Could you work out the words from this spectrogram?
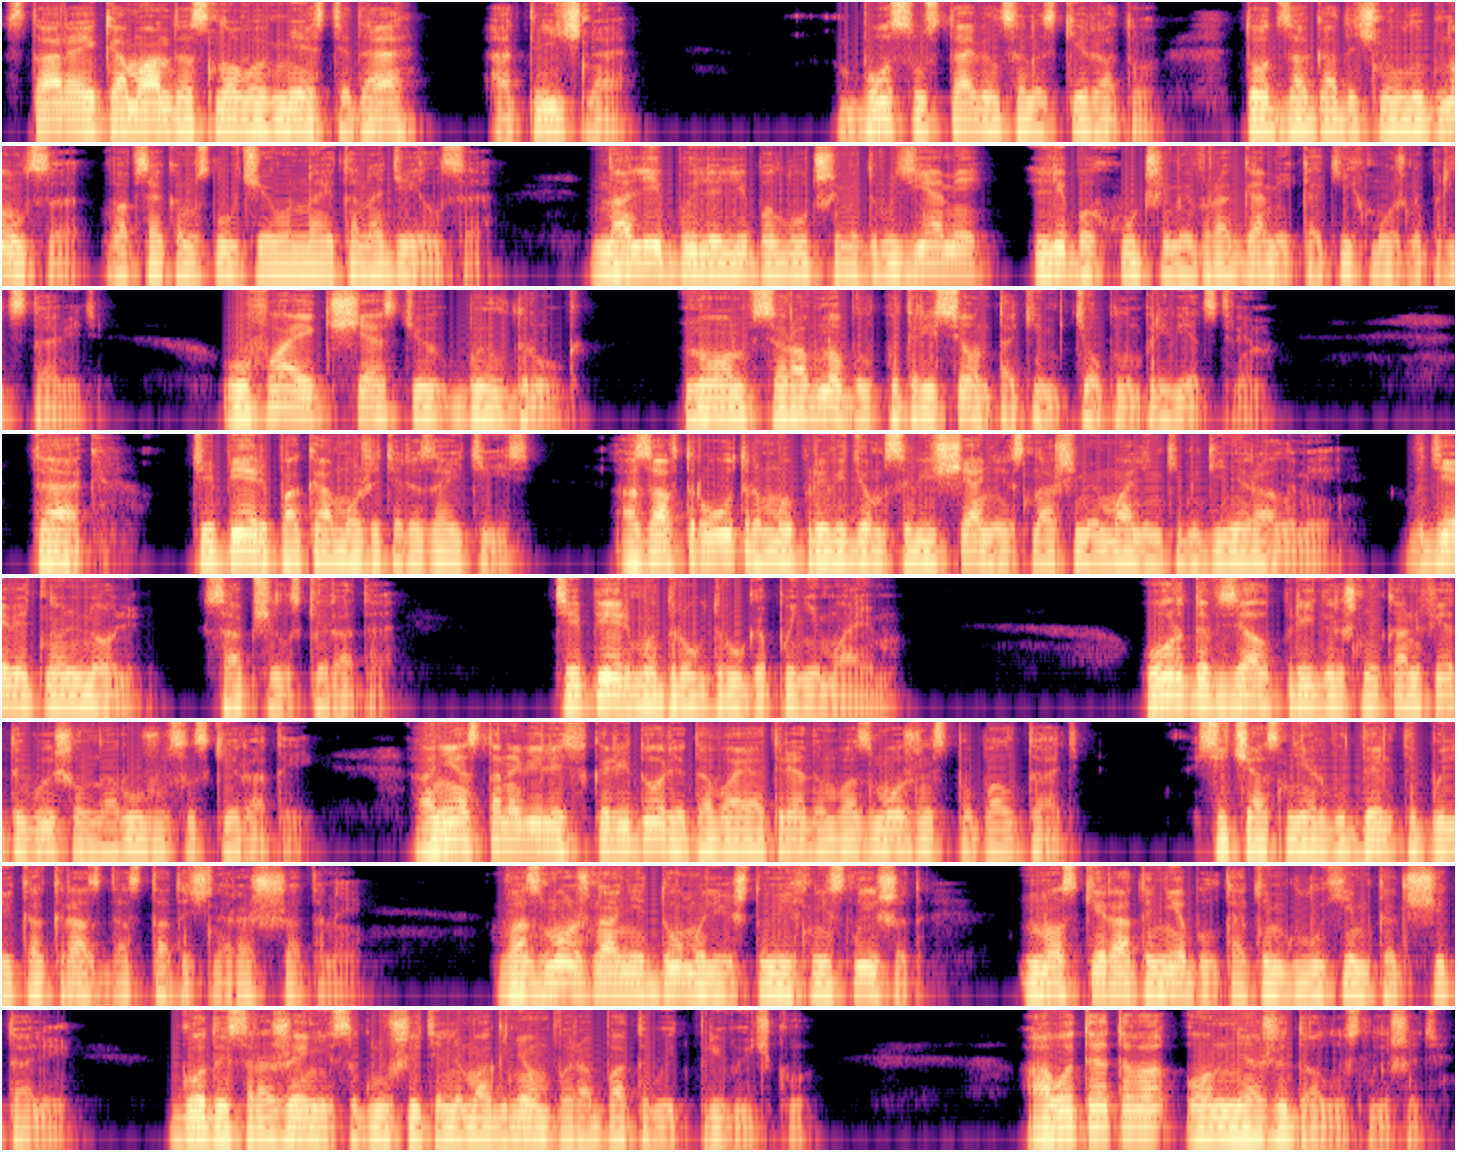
«Старая команда снова вместе, да? Отлично!» Босс уставился на Скирату. Тот загадочно улыбнулся, во всяком случае он на это надеялся. Нали были либо лучшими друзьями, либо худшими врагами, каких можно представить. У Фаи, к счастью, был друг. Но он все равно был потрясен таким теплым приветствием. Так, теперь пока можете разойтись. А завтра утром мы проведем совещание с нашими маленькими генералами. В 9.00, сообщил Скирата. Теперь мы друг друга понимаем. Орда взял пригоршню конфет и вышел наружу со Скиратой. Они остановились в коридоре, давая отрядам возможность поболтать. Сейчас нервы Дельты были как раз достаточно расшатаны. Возможно, они думали, что их не слышат, но Скирата не был таким глухим, как считали. Годы сражений с оглушительным огнем вырабатывают привычку. А вот этого он не ожидал услышать.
